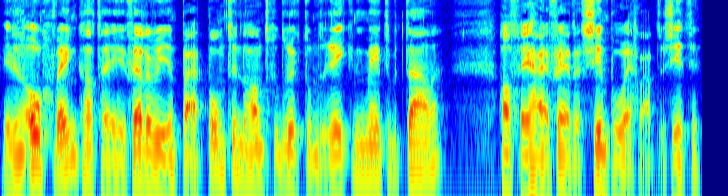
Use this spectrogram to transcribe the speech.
In een oogwenk had hij Valerie een paar pond in de hand gedrukt om de rekening mee te betalen, had hij haar verder simpelweg laten zitten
